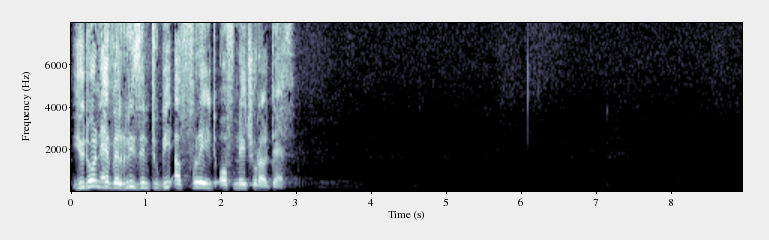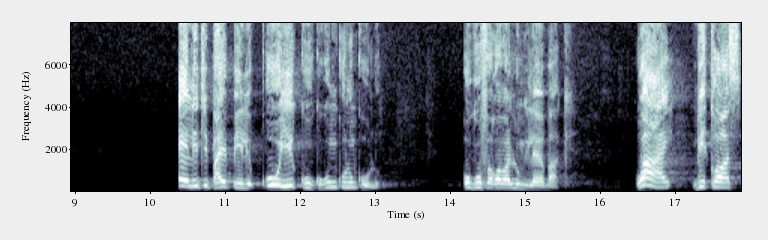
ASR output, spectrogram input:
you don't have a reason to be afraid of natural death elithi iBhayibheli kuyigugu kuNkulunkulu ukufa kwabalungileyo bakhe why? Because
